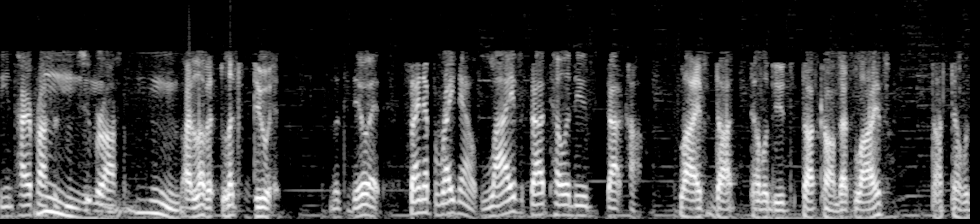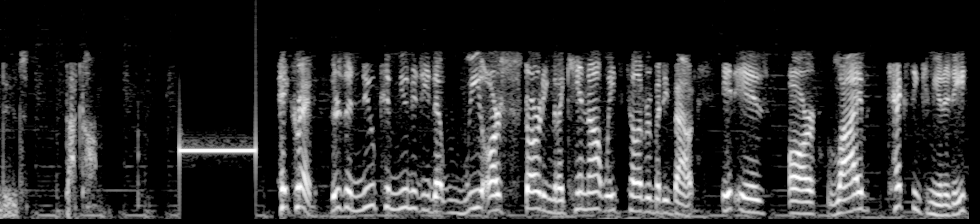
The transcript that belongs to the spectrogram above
The entire process mm. is super hmm. awesome. Mm. I love it. Let's do it. Let's do it. Sign up right now. Live.theidudes.com. Live.theidudes.com. That's live.theidudes.com. Hey, Craig, there's a new community that we are starting that I cannot wait to tell everybody about. It is our live texting community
